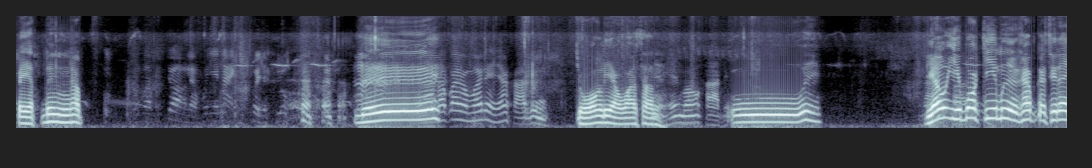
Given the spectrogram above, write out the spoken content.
แปดหนึ่งครับเด้ยถ้าไปบ่หมดนี่ยังขาดอยู่นี่จองเลี้ยวว่าสันเห็นบ่ขาดนี่โอ้ยเดี๋ยวอีกบ่กี่มือครับก็สิได้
